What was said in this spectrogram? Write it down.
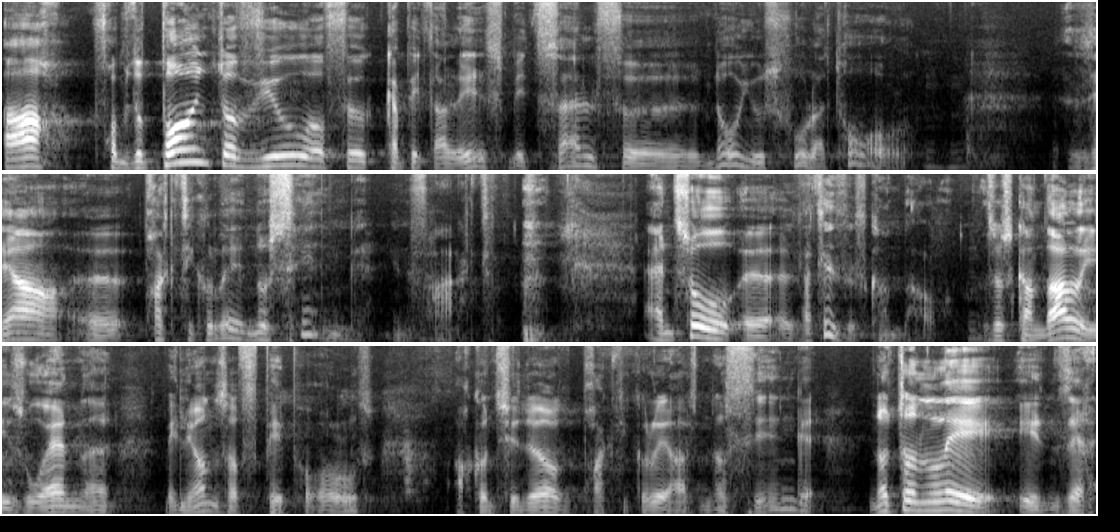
are, from the point of view of uh, capitalism itself, no useful at all. Mm -hmm. They are practically nothing in fact. and so uh, that is the scandal. The scandal is when uh, millions of people are considered practically as nothing, not only in their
